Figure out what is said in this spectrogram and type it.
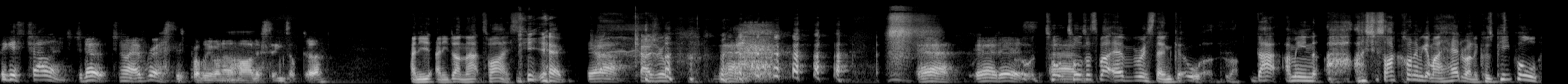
biggest challenge. Do you know? Do you know Everest is probably one of the hardest things I've done. And you and you done that twice? yeah. Yeah. Casual. Yeah, yeah, yeah, it is. Talk, um, talk, to us about Everest then. That I mean, I just I can't even get my head around it because people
